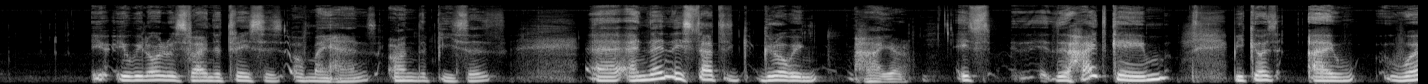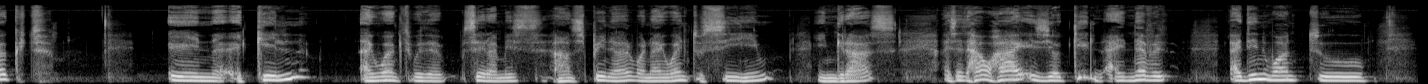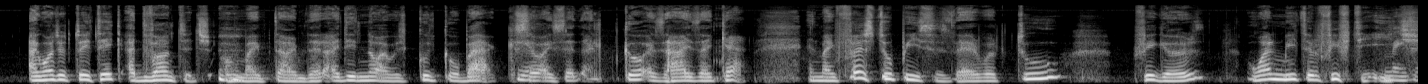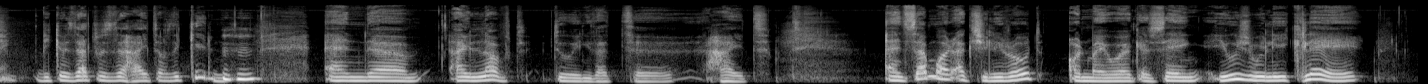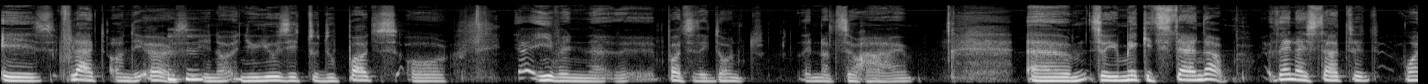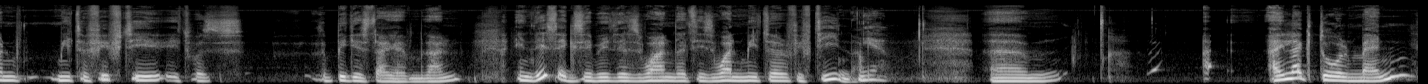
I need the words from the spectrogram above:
you, you, will always find the traces of my hands on the pieces. Uh, and then they started growing higher. It's the height came because i worked in a kiln. I worked with a ceramist, Hans Spinner. When I went to see him in Grasse, I said, How high is your kiln? I never, I didn't want to, I wanted to take advantage mm-hmm. of my time there. I didn't know I was could go back. Yeah. So I said, I'll go as high as I can. And my first two pieces there were two figures one meter fifty each, Amazing. because that was the height of the kiln, mm-hmm. and um, I loved doing that uh, height. And someone actually wrote on my work as saying, usually clay is flat on the earth, mm-hmm. you know, and you use it to do pots or even uh, pots they don't, they're not so high. Um, so you make it stand up. Then I started one meter fifty. It was the biggest I have done. In this exhibit, there's one that is one meter fifteen. Yeah. Um, I, I like tall men.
